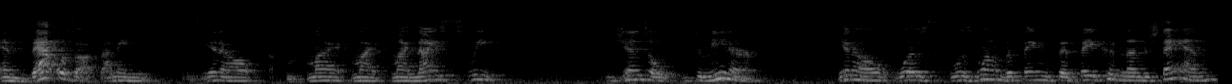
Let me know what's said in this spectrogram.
and that was up. I mean, you know, my my my nice, sweet, gentle demeanor, you know, was was one of the things that they couldn't understand.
